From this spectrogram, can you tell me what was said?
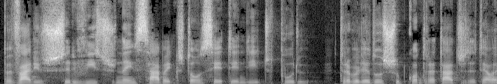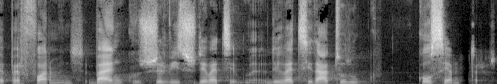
para vários serviços, nem sabem que estão a ser atendidos por trabalhadores subcontratados da Teleperformance, bancos, serviços de eletricidade, tudo call centers.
